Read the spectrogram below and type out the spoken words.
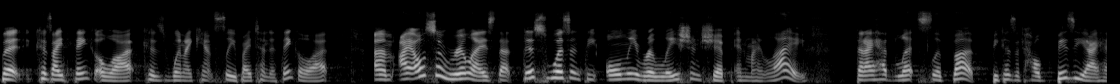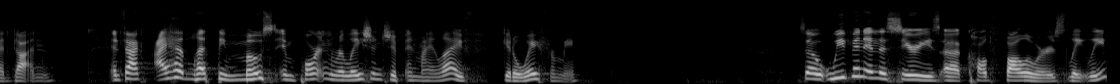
but because I think a lot, because when I can't sleep, I tend to think a lot, um, I also realized that this wasn't the only relationship in my life that I had let slip up because of how busy I had gotten. In fact, I had let the most important relationship in my life get away from me. So, we've been in this series uh, called Followers lately,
